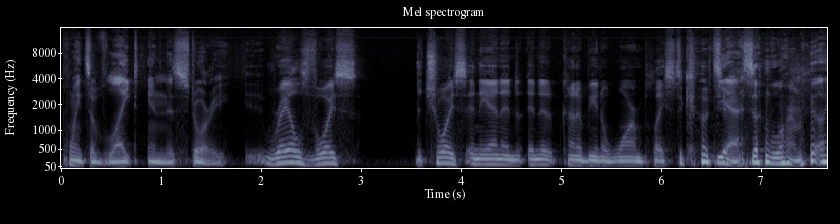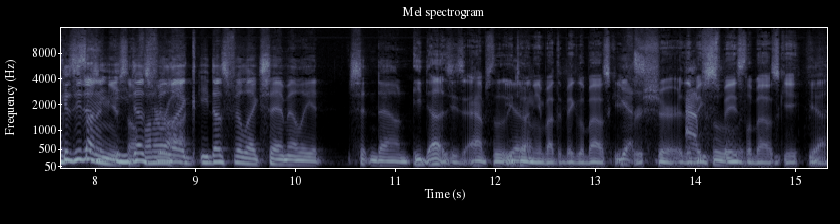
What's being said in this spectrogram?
points of light in this story. Rael's voice, the choice in the end ended, up kind of being a warm place to go to. Yeah, so warm. like because he does. sunning He does feel like he does feel like Sam Elliott sitting down. He does. He's absolutely Yeah. telling you about the Big Lebowski Yes, for sure. The absolutely. big space Lebowski. Yeah.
